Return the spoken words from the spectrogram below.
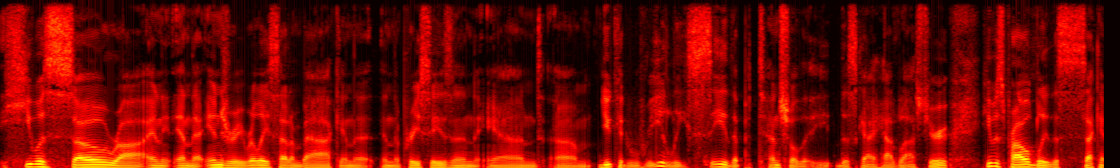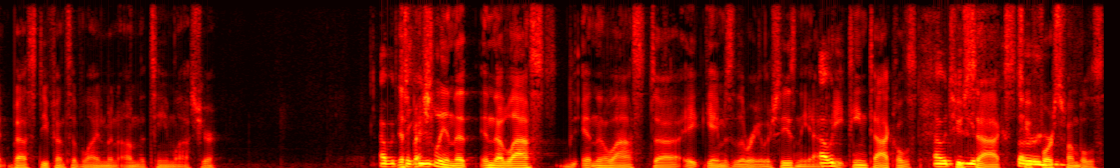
he was so raw, and and that injury really set him back in the in the preseason, and um, you could really see the potential that he, this guy had last year. He was probably the second best defensive lineman on the team last year. I would say he- especially in the in the last in the last uh, eight games of the regular season. He had would- 18 tackles, two sacks, two forced fumbles,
